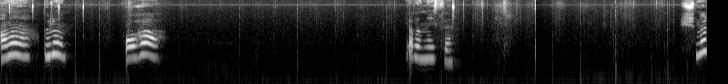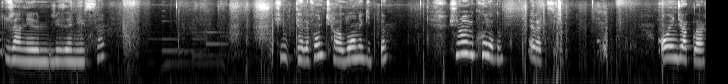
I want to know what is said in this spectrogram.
Ana durun. Oha. Ya da neyse. Şunları düzenleyelim biz en iyisi. Şimdi telefon çaldı ona gittim. Şunu bir koyalım. Evet. Oyuncaklar.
